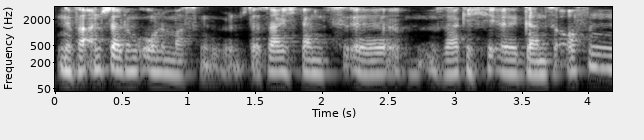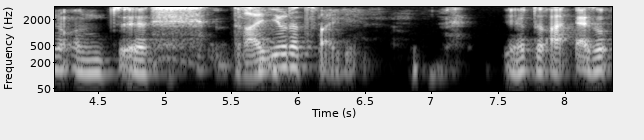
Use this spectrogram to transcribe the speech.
eine Veranstaltung ohne Masken gewünscht. Das sage ich ganz, äh, sage ich äh, ganz offen und äh, 3G oder 2G? Ja, also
